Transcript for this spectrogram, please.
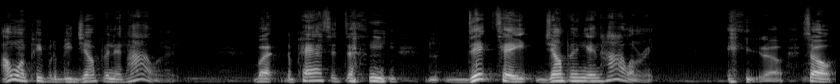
I want people to be jumping and hollering. But the passage doesn't dictate jumping and hollering. you know. So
